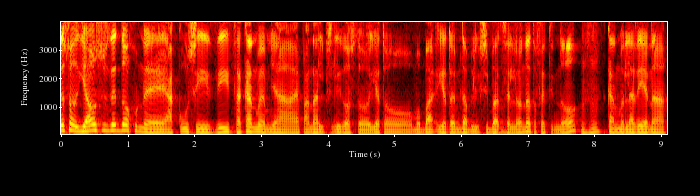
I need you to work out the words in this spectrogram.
Τέλος πάντων, για όσους δεν το έχουν ε, ακούσει ή δει, θα κάνουμε μια επανάληψη λίγο στο, για, το, mobile- για το MWC Barcelona, το φετινο Κάνουμε δηλαδή ένα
